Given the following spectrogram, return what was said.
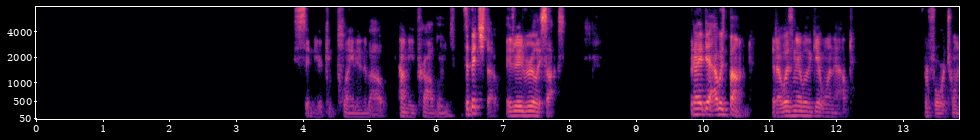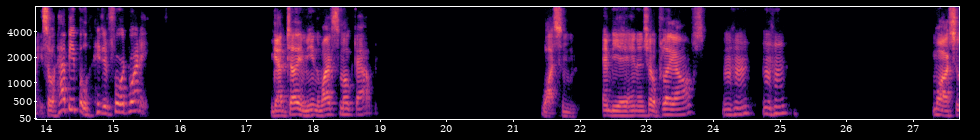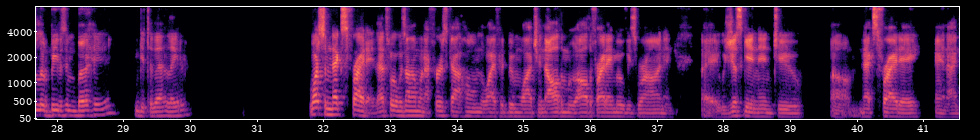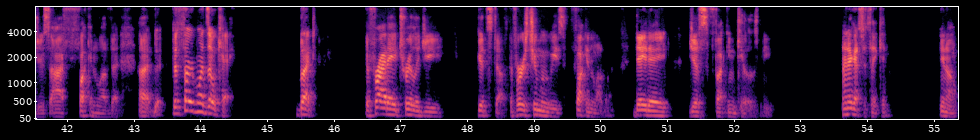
Sitting here complaining about tummy problems. It's a bitch though. It, it really sucks. But I I was bummed that I wasn't able to get one out for 420. So happy belated 420. Got to tell you, me and the wife smoked out watch some NBA, NHL playoffs. Mm-hmm. Mm-hmm. Watch a little Beavis and Butthead. Get to that later. Watch some next Friday. That's what was on when I first got home. The wife had been watching all the all the Friday movies were on, and I was just getting into um, next Friday, and I just I fucking love that. Uh, the, the third one's okay, but the Friday trilogy, good stuff. The first two movies, fucking love them. Day Day, just fucking kills me. And I got to thinking, you know,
